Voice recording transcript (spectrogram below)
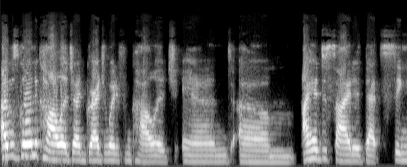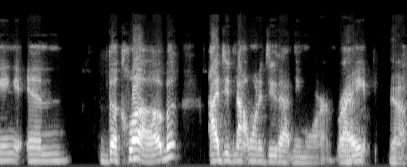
I was going to college. I'd graduated from college, and um, I had decided that singing in the club, I did not want to do that anymore. Right? Yeah.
